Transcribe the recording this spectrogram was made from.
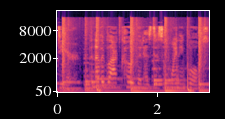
Dear, another black code that has disappointing pulls.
